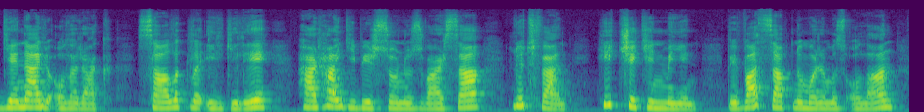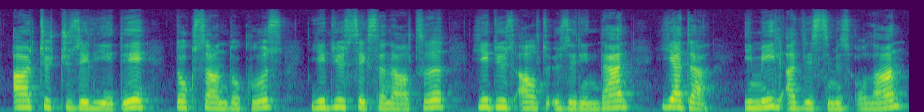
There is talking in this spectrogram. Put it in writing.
genel olarak sağlıkla ilgili herhangi bir sorunuz varsa lütfen hiç çekinmeyin ve WhatsApp numaramız olan artı 357 99 786 706 üzerinden ya da e-mail adresimiz olan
